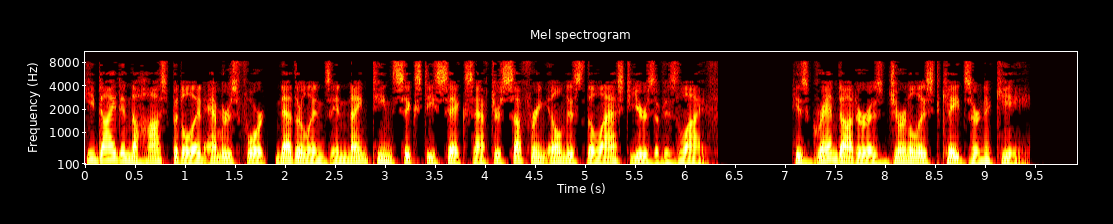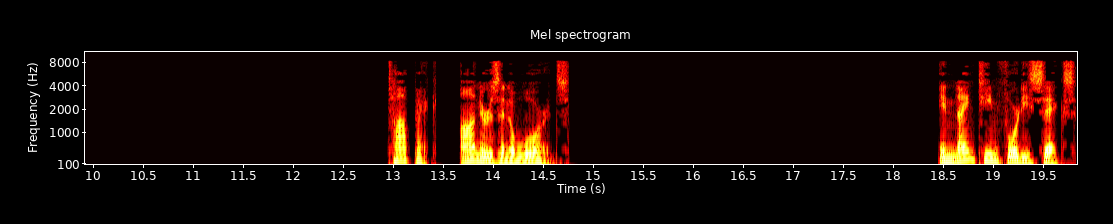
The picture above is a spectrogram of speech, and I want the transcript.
He died in the hospital at Amersfoort, Netherlands in 1966 after suffering illness the last years of his life. His granddaughter is journalist Kate Zernike. Honours and awards In 1946,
